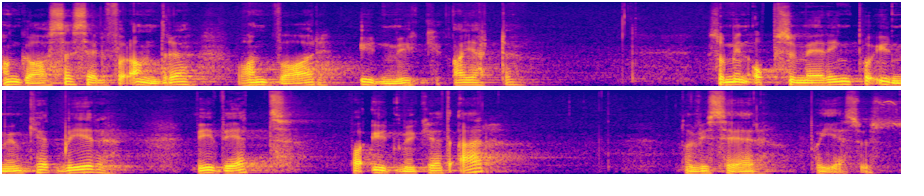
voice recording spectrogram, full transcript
Han ga seg selv for andre, og han var ydmyk av hjerte. Så min oppsummering på ydmykhet blir vi vet hva ydmykhet er når vi ser på Jesus.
